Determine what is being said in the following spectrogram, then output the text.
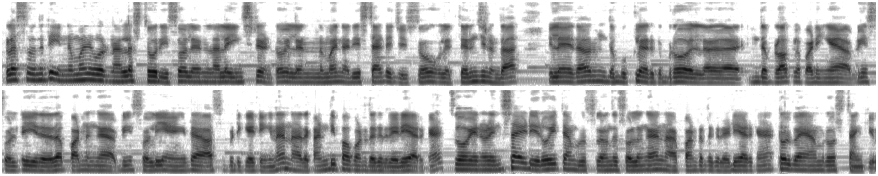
ப்ளஸ் வந்துட்டு இந்த மாதிரி ஒரு நல்ல ஸ்டோரிஸோ இல்லை நல்ல இன்சிடென்ட்டோ இல்லை இந்த மாதிரி நிறைய ஸ்ட்ராட்டஜிஸோ உங்களுக்கு தெரிஞ்சிருந்தா இல்லை ஏதாவது இந்த புக்கில் இருக்கு ப்ரோ இல்லை இந்த பிளாக்ல படிங்க அப்படின்னு சொல்லிட்டு இதை எதாவது பண்ணுங்க அப்படின்னு சொல்லி என்கிட்ட ஆசைப்பட்டு கேட்டிங்கன்னா நான் அதை கண்டிப்பாக பண்ணுறதுக்கு ரெடியாக இருக்கேன். ஸோ என்னோட இன்ஸ்டா ஐடி ரோஹித் ஆம்ரோஸில் வந்து சொல்லுங்கள் நான் பண்றதுக்கு ரெடியாக இருக்கேன். Toll by ஆம்ரோஸ் thank you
